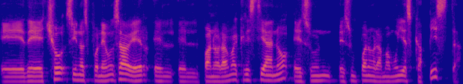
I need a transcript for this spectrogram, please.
Eh, de hecho, si nos ponemos a ver, el, panorama cristiano es un, es un panorama muy escapista,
